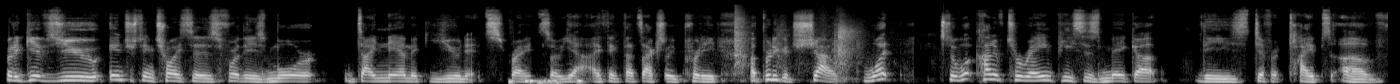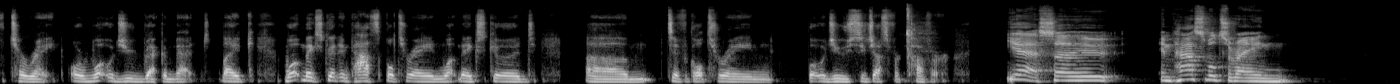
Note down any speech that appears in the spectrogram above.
but it gives you interesting choices for these more dynamic units, right? So yeah, I think that's actually pretty a pretty good shout. What so what kind of terrain pieces make up these different types of terrain or what would you recommend? Like what makes good impassable terrain, what makes good um difficult terrain? What would you suggest for cover? Yeah, so impassable terrain,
